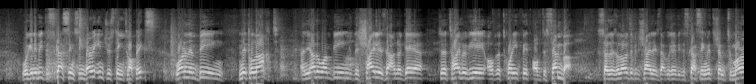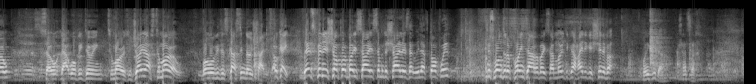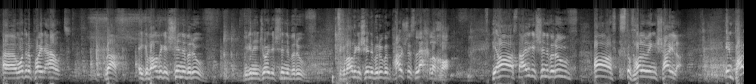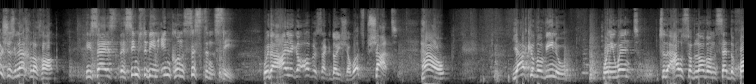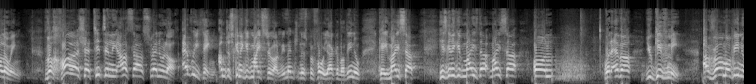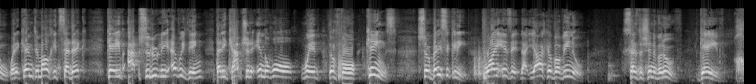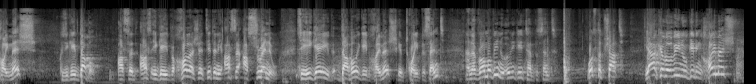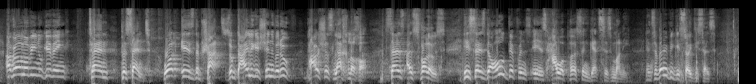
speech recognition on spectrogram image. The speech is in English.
we're going to be discussing some very interesting topics. One of them being Nittelnacht, and the other one being the shilas that are Nagea to the time of year of the 25th of December. So there's a lot of different shilas that we're going to be discussing Mitzvah tomorrow. So that we'll be doing tomorrow. So join us tomorrow when we'll be discussing those shilas. Okay, let's finish off Rabbi Isai, some of the shilas that we left off with. Just wanted to point out Rabbi Isai, Moitika Heilige. Uh, I wanted to point out, Raf, a gewaltige Shinneveruv. You're going to enjoy the Shinneveruv. It's a gewaltige Shinneveruv in Parshas Lech Lecha. He asked, Heilige Shinneveruv, asks the following shaila. In Parshas Lech Lecha, he says there seems to be an inconsistency with the Heilige Ovis HaKdoisha. What's Pshat? How Yaakov Avinu, when he went to the house of Lavan, said the following. Everything. I'm just going to give Maisa on. We mentioned this before. Yaakov Avinu gave Maisa. He's going to give Maisa, Maisa on whatever you give me. Avram Avinu, when it came to Malchit Tzedek, gave absolutely everything that he captured in the war with the four kings. So basically, why is it that Yaakov Avinu, says the Shinavaruv, gave Choimesh? Because he gave double. he gave asrenu. So he gave double, he gave Choimesh, he gave 20%, and Avram Avinu only gave 10%. What's the pshat? Yaakov Avinu giving Chaimish, Avram Avinu giving 10%. What is the pshat? Zug the Heilige Shinveruv, Parshas Lech Lecha, says as follows. He says the whole difference is how a person gets his money. And it's a very big aside, he says.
